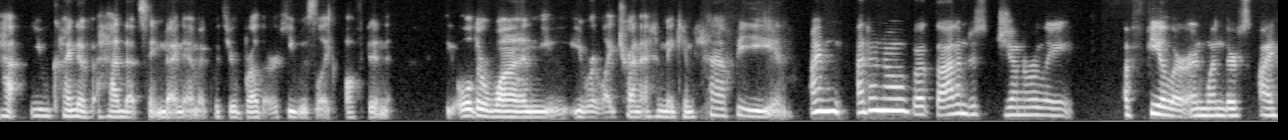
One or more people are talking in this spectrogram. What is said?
ha- you kind of had that same dynamic with your brother. He was like often the older one. You you were like trying to make him happy and I'm I don't know about that. I'm just generally a feeler and when there's I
